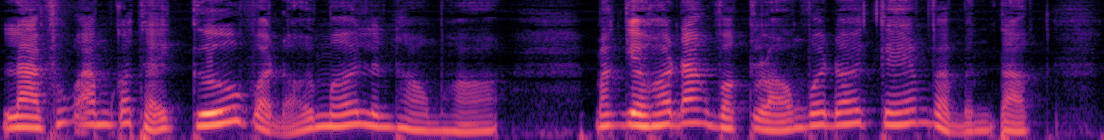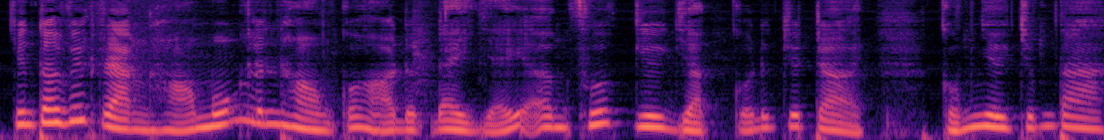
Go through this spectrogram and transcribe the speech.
là phúc âm có thể cứu và đổi mới linh hồn họ. Mặc dù họ đang vật lộn với đói kém và bệnh tật, nhưng tôi viết rằng họ muốn linh hồn của họ được đầy dẫy ơn phước dư dật của Đức Chúa Trời, cũng như chúng ta.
